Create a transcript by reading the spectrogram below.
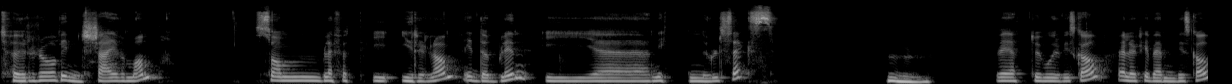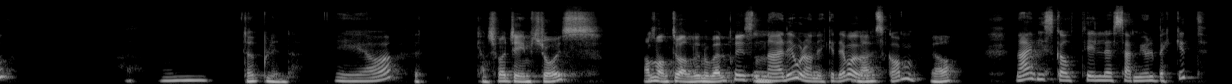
tørr og vindskeiv mann som ble født i Irland, i Dublin, i uh, 1906. Hmm. Vet du hvor vi skal? Eller til hvem vi skal? Um, Dublin. Ja. Kanskje var James Joyce. Han vant jo aldri Nobelprisen. Nei, det gjorde han ikke. Det var jo Nei. en skam. Ja. Nei, vi skal til Samuel Beckett.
